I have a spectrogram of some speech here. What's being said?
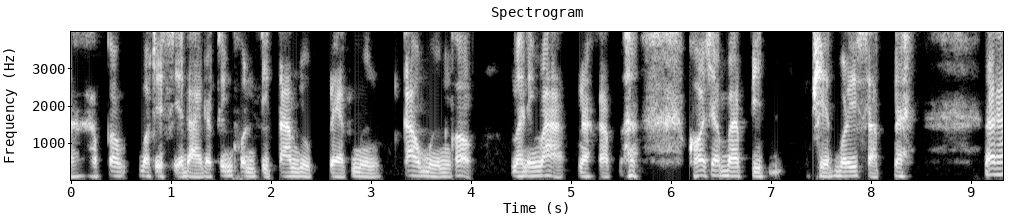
นะครับ ก็บริเสียดายแต่ถึงคนติดตามอยู่แปดหมื่นเก้าหมื่นก็ไม่ได้ว่านะครับขอจะมาปิดเพจบริษัทนะนะครับ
